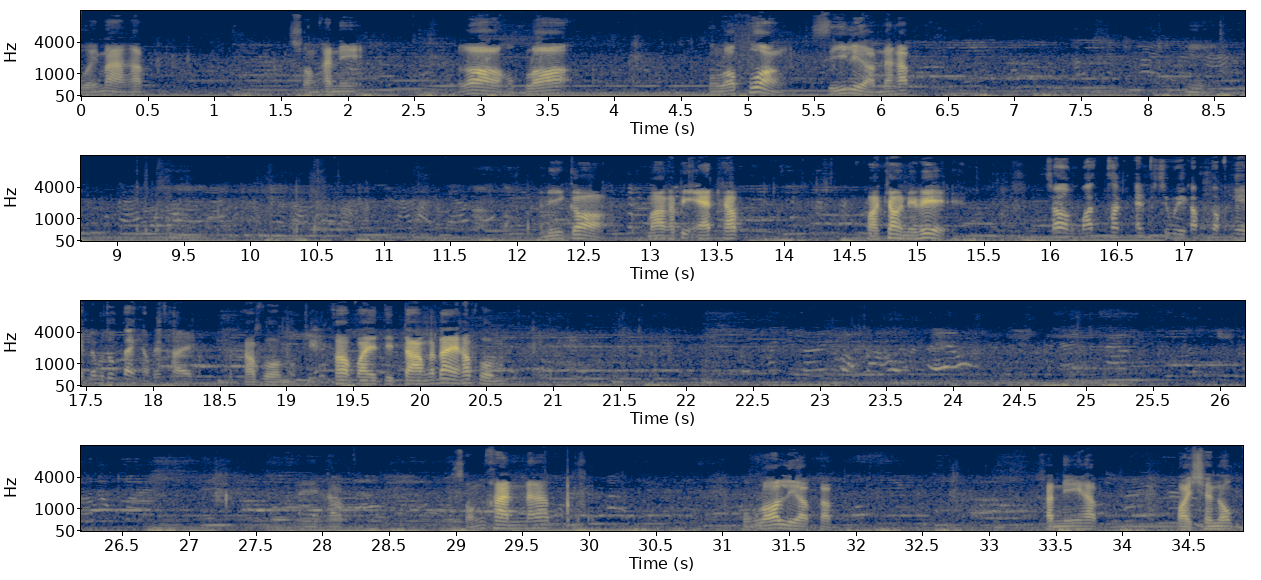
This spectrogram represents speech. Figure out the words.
วยมากครับสองคันนี้ แล้วก็หกล้อหกล้อพ่วงสีเหลืองนะครับนี่อันนี้ก็มากับพี่แอดครับฝากช่องหนี้อยพี่ช่องวัดทักแอนด์ชีวีครับกับเพจและบรรทุกแต่งแห่งประเทศไทย ครับผม เข้าไปติดตามกันได้ครับผม คันนะครับหกล้อเหลือบกับคันนี้ครับปอยชนก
